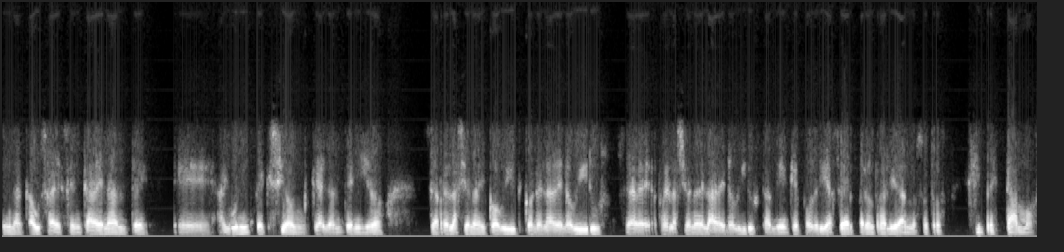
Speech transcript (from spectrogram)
una causa desencadenante eh, infección que hayan tenido, se relaciona el COVID con el adenovirus, se relaciona el adenovirus también que podría ser, pero en realidad nosotros siempre estamos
